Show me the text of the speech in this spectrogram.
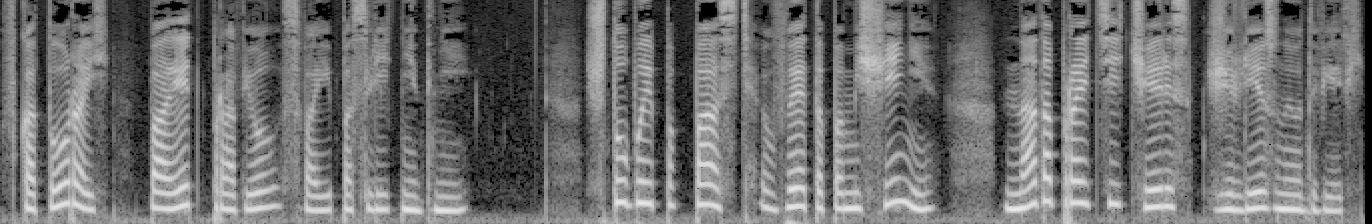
в которой поэт провел свои последние дни. Чтобы попасть в это помещение, надо пройти через железную дверь.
